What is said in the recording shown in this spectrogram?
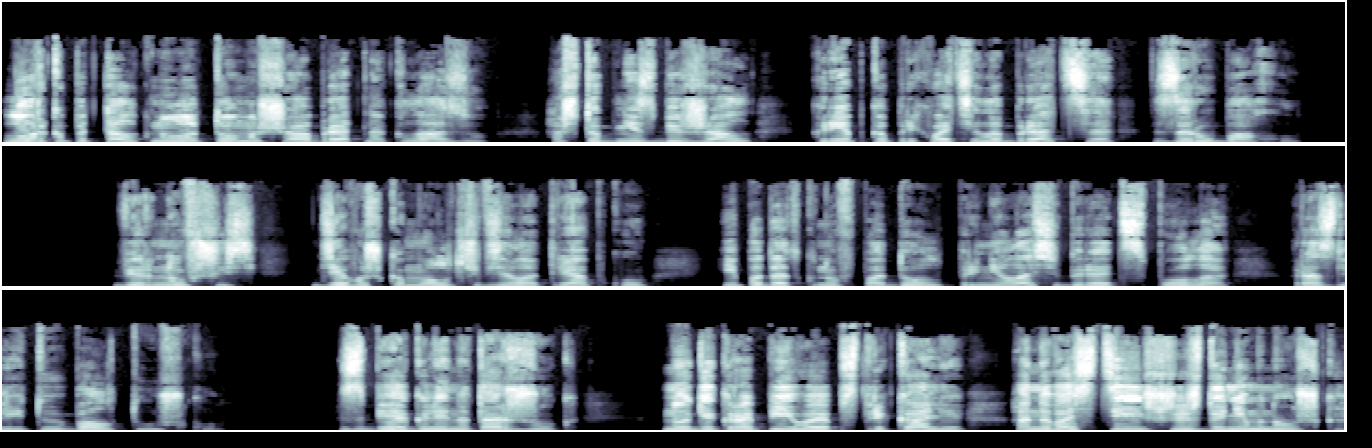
Лорка подтолкнула Томаша обратно к лазу, а чтобы не сбежал, крепко прихватила братца за рубаху. Вернувшись, девушка молча взяла тряпку и, подоткнув подол, принялась убирать с пола разлитую болтушку. Сбегали на торжок. Ноги крапивой обстрекали, а новостей шиш немножко.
